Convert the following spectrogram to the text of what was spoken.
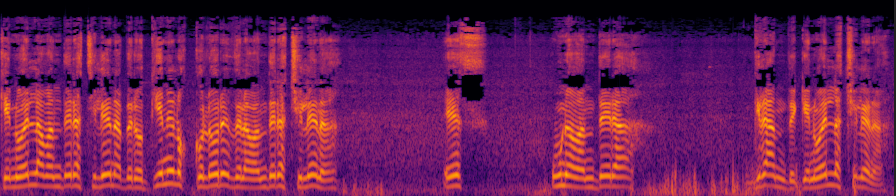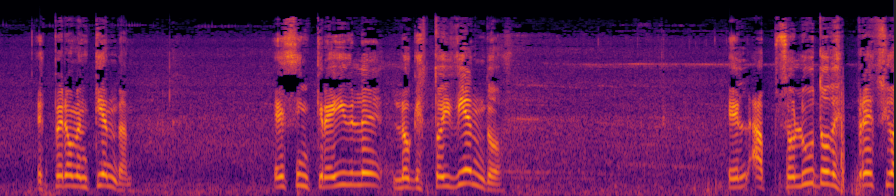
que no es la bandera chilena, pero tiene los colores de la bandera chilena, es una bandera grande, que no es la chilena. Espero me entiendan. Es increíble lo que estoy viendo. El absoluto desprecio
